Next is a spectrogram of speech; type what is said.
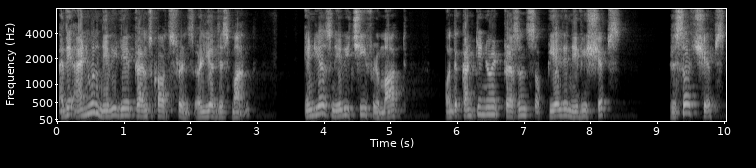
At the annual Navy Day press conference earlier this month, India's Navy chief remarked on the continued presence of PLA Navy ships research ships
